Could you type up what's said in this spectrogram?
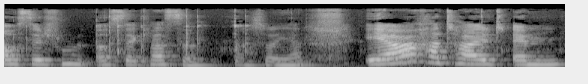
aus der Schule, aus der Klasse. Achso, ja. Er hat halt ähm,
